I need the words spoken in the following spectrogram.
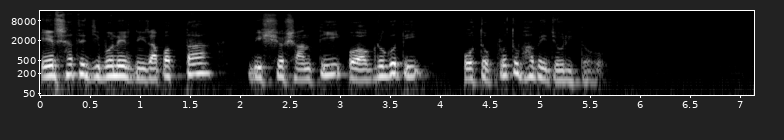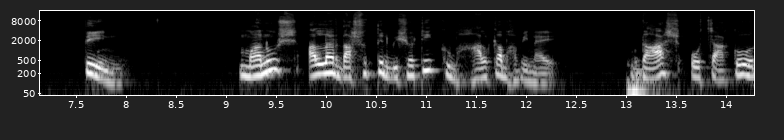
এর সাথে জীবনের নিরাপত্তা, বিশ্ব শান্তি ও অগ্রগতি ওতপ্রোতভাবে জড়িত। তিন, মানুষ আল্লাহর দাসত্বের বিষয়টি খুব হালকাভাবে নেয়। দাস ও চাকর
